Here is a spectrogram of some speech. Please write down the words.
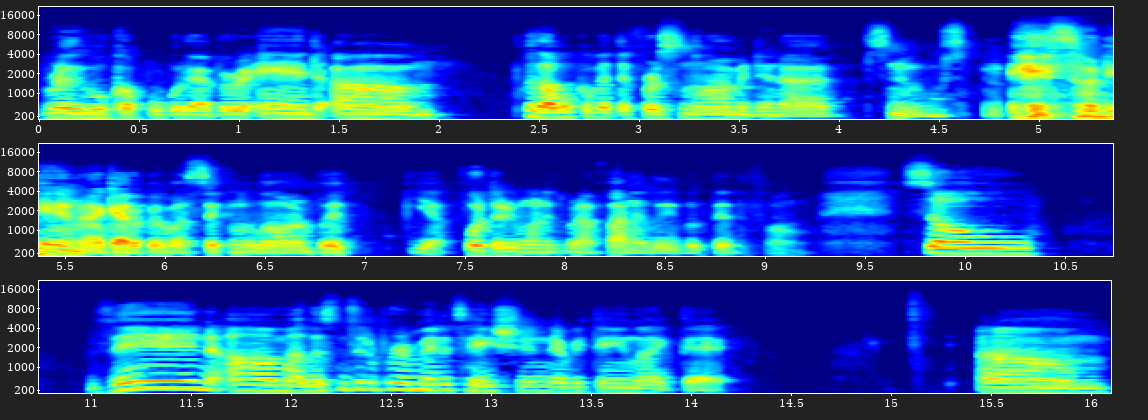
really woke up or whatever. And um because I woke up at the first alarm and then I snoozed. So then I got up at my second alarm. But yeah four thirty one is when I finally looked at the phone. So then um I listened to the prayer meditation and everything like that. Um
